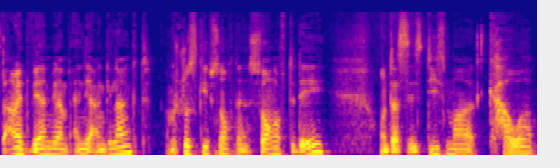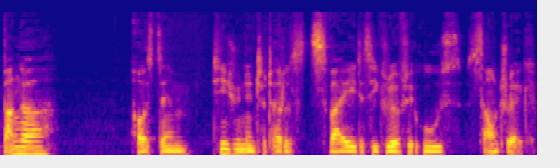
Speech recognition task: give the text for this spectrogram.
damit wären wir am Ende angelangt. Am Schluss gibt es noch den Song of the Day und das ist diesmal Kawabanga aus dem Teenage Mutant Ninja Turtles 2 The Secret of the Ooze Soundtrack.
